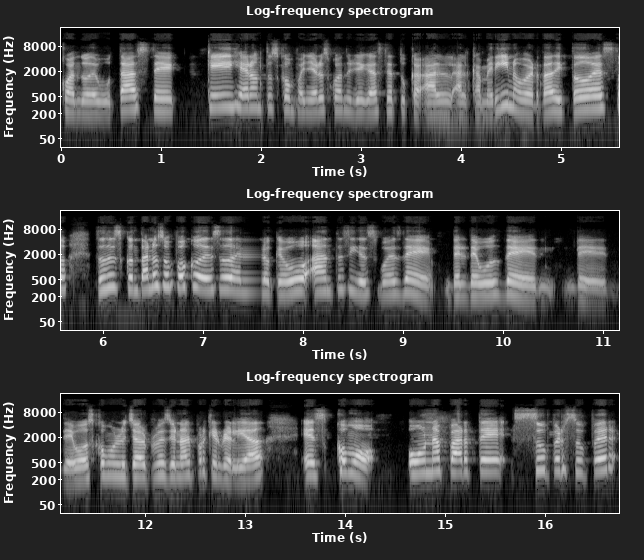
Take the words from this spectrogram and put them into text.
cuando debutaste? Qué dijeron tus compañeros cuando llegaste a tu, al, camerino, ¿verdad? Y todo esto. Entonces, contanos un poco de eso, de lo que hubo antes y después de, del debut de, de, vos como luchador profesional, porque en realidad es como una parte súper, súper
